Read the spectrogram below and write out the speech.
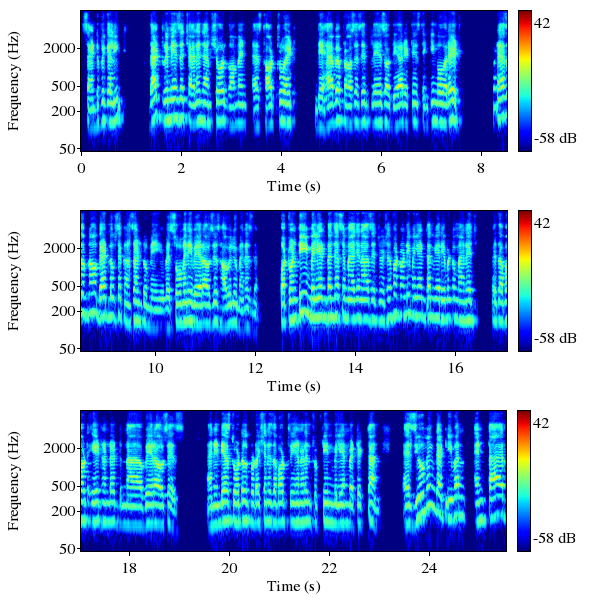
scientifically. That remains a challenge. I'm sure government has thought through it. They have a process in place or they are at least thinking over it. But as of now that looks a concern to me with so many warehouses. How will you manage them? For 20 million ton just imagine our situation. For 20 million ton we are able to manage with about 800 uh, warehouses. And India's total production is about 315 million metric ton. Assuming that even entire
